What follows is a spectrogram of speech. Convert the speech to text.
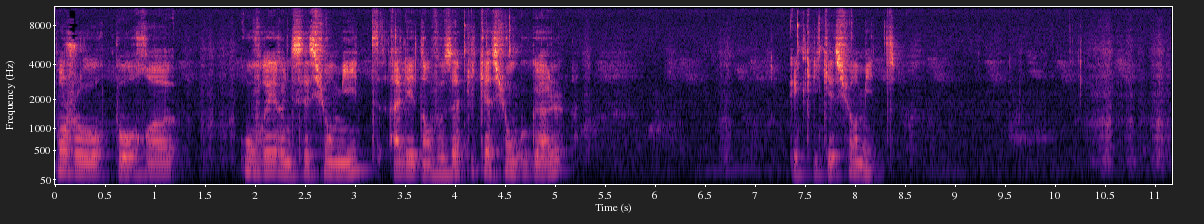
Bonjour, pour euh, ouvrir une session Meet, allez dans vos applications Google et cliquez sur Meet.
